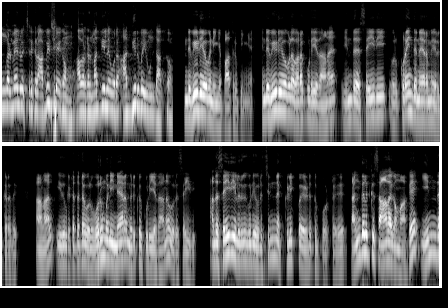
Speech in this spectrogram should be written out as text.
உங்கள் மேல் வச்சிருக்கிற அபிஷேகம் அவர்கள் மத்தியில் ஒரு அதிர்வை உண்டாக்கும். இந்த வீடியோவை நீங்கள் பார்த்துருப்பீங்க. இந்த வீடியோவில் வரக்கூடியதான இந்த செய்தி ஒரு குறைந்த நேரமே இருக்கிறது. ஆனால் இது கிட்டத்தட்ட ஒரு ஒரு மணி நேரம் இருக்கக்கூடியதான ஒரு செய்தி. அந்த செய்தியில் இருக்கக்கூடிய ஒரு சின்ன கிளிப்பை எடுத்து போட்டு தங்களுக்கு சாதகமாக இந்த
